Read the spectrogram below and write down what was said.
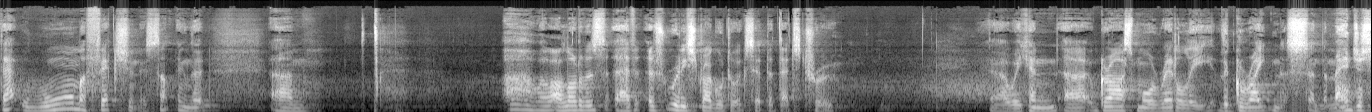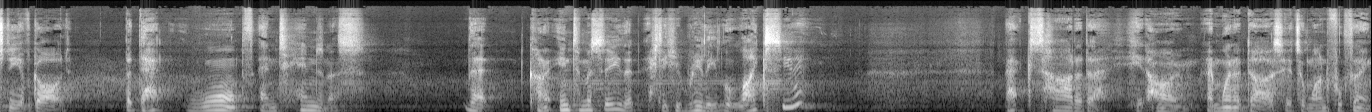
That warm affection is something that, um, oh, well, a lot of us have, really struggled to accept that that's true. Uh, we can uh, grasp more readily the greatness and the majesty of God, but that warmth and tenderness, that kind of intimacy that actually He really likes you, that's harder to hit home. And when it does, it's a wonderful thing.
